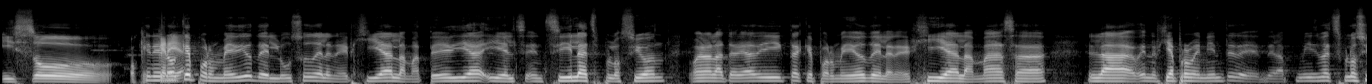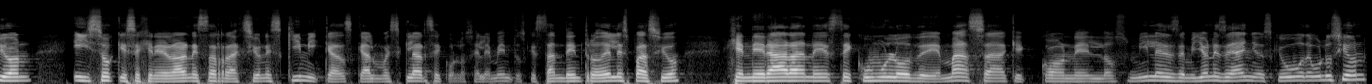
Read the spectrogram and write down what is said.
hizo o que Generó crea- que por medio del uso de la energía, la materia y el, en sí la explosión, bueno, la teoría dicta que por medio de la energía, la masa, la energía proveniente de, de la misma explosión, hizo que se generaran estas reacciones químicas que al mezclarse con los elementos que están dentro del espacio, generaran este cúmulo de masa que con los miles de millones de años que hubo de evolución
